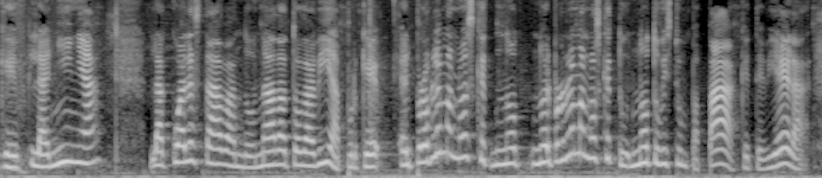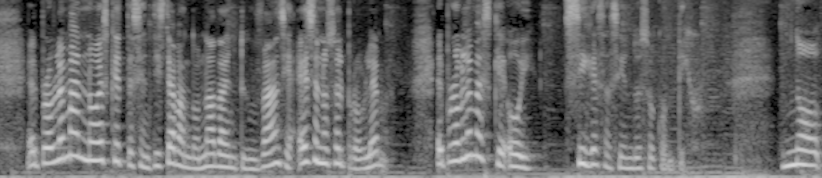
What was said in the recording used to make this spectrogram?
que la niña la cual está abandonada todavía, porque el problema no es que no, no el problema no es que tú no tuviste un papá que te viera. El problema no es que te sentiste abandonada en tu infancia, ese no es el problema. El problema es que hoy sigues haciendo eso contigo no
